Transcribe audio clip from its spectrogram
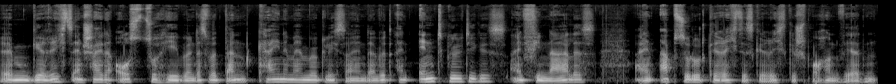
ähm, Gerichtsentscheide auszuhebeln? Das wird dann keine mehr möglich sein. Da wird ein endgültiges, ein finales, ein absolut gerechtes Gericht gesprochen werden.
